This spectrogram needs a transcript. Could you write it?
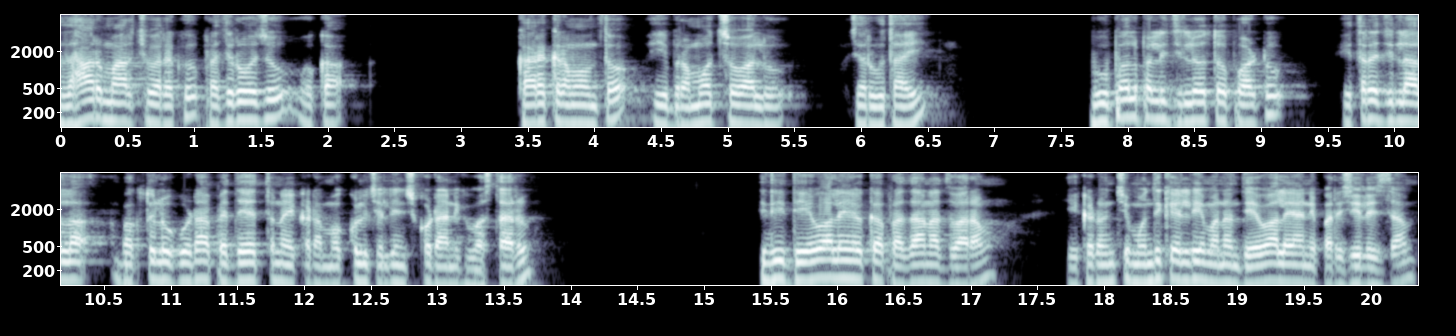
పదహారు మార్చి వరకు ప్రతిరోజు ఒక కార్యక్రమంతో ఈ బ్రహ్మోత్సవాలు జరుగుతాయి. భూపాలపల్లి జిల్లాతో పాటు ఇతర జిల్లాల భక్తులు కూడా పెద్ద ఎత్తున ఇక్కడ మొక్కులు చెల్లించుకోవడానికి వస్తారు. ఇది దేవాలయం యొక్క ప్రధాన ద్వారం. ఇక్కడ నుంచి ముందుకెళ్ళి మనం దేవాలయాన్ని పరిశీలిస్తాం.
